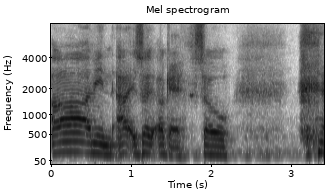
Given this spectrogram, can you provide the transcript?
Uh, I mean, I, so okay, so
